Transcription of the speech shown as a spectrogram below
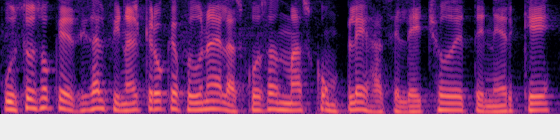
Justo eso que decís al final creo que fue una de las cosas más complejas, el hecho de tener que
